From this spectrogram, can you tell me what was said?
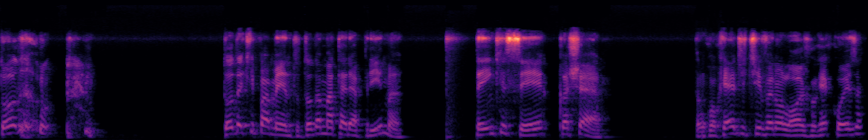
Todo, todo equipamento, toda matéria-prima tem que ser kosher. Então, qualquer aditivo enológico, qualquer coisa,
